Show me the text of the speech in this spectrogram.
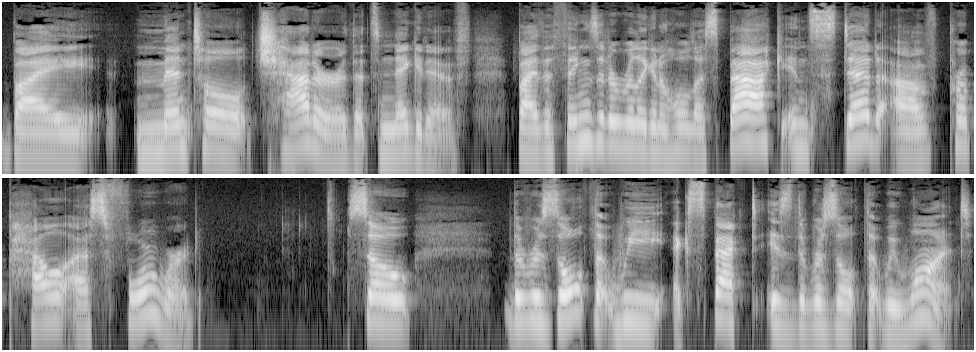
by mental chatter that's negative, by the things that are really going to hold us back instead of propel us forward. So, the result that we expect is the result that we want.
